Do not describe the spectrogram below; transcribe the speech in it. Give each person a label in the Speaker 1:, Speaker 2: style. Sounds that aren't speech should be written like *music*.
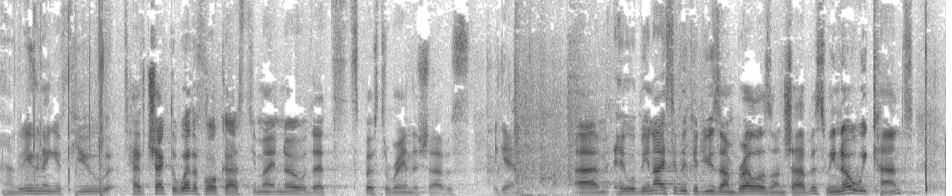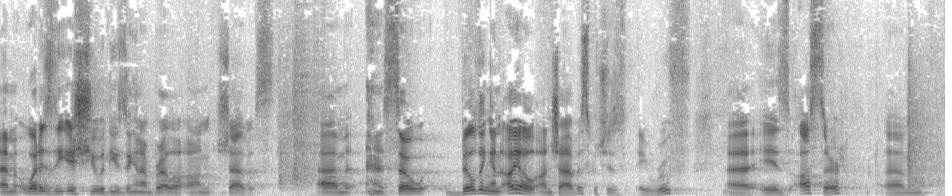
Speaker 1: Good evening. If you have checked the weather forecast, you might know that it's supposed to rain this Shabbos again. Um, it would be nice if we could use umbrellas on Shabbos. We know we can't. Um, what is the issue with using an umbrella on Shabbos? Um, *clears throat* so, building an ohel on Shabbos, which is a roof, uh, is assur.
